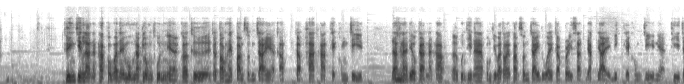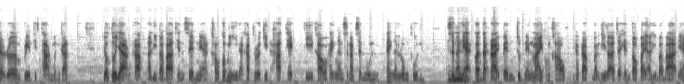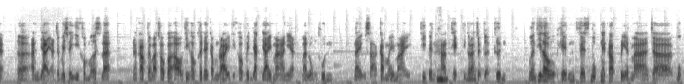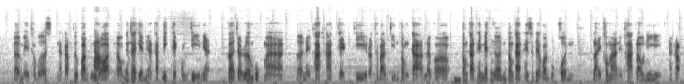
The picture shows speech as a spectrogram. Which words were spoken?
คือจริงๆแล้วนะครับผมว่าในมุมนักลงทุนเนี่ยก็คือจะต้องให้ความสนใจอะครับกับภาค Hard Tech ของจีน และขณะเดียวกันนะครับคุณทีน่าผมคิดว่าต้องให้ความสนใจด้วยกับบริษัทยักษ์ใหญ่ Big Tech ของจีนเนี่ยที่จะเริ่มเปลี่ยนทิศทางเหมือนกัน ยกตัวอย่างครับอาลีบาบา Tencent เนี่ยเขาก็มีนะครับธุรกิจ Hard Tech ที่เขาให้เงินสนับสนุนให้เงินลงทุน ซึ่งอันเนี้ยก็จะกลายเป็นจุดเน้นใหม่ของเขานะครับบางทีเราอาจจะเห็นต่อไปอาลีบาบาเนี่ยอันใหญ่อาจจะไม่ใช่อีคอมเมิร์ซแล้วนะครับแต่ว่าเขาก็เอาที่เขาเคยได้กำไรที่เขาเป็นยักษ์ใหญ่มาเนี่ยมาลงทุนในอุตสาหกรรมใหม่ๆ ที่เป็น Hard Tech ที่กำลังจะเกิดขึ้น เหมือนที่เราเห็น Facebook เนี่ยครับเปลี่ยนมาจะบุกเมตาเวิร์สนะครับเพื่อความอยู่รอดเราก็จะเห็นเนี่ยครับ Big Tech ของจีนเนี่ยก็จะเริ่มบุกมา ในภาค Hard Tech ที่รัฐบาลจีนต้องการ แล้วก็ต้องการให้เม็ดเงิน ต้องการให้ทรัพยากรบุคคลไหลเข้ามาในภาคเหล่านี้นะครับ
